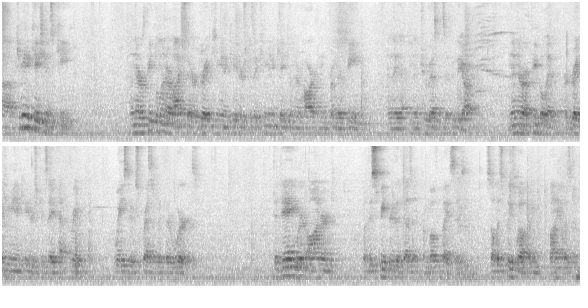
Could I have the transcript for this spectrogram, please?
uh, communication is key. And there are people in our lives that are great communicators because they communicate from their heart and from their being and, they, and the true essence of who they are. And then there are people that are great communicators because they have great ways to express it with their words. Today, we're honored with a speaker that does it from both places. So let's please welcome Bonnie Elizabeth.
